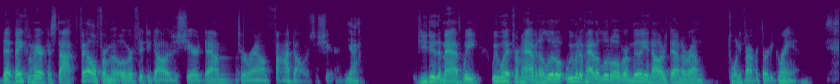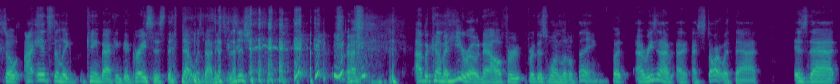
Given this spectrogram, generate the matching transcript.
that Bank of America stock fell from over fifty dollars a share down to around five dollars a share. Yeah. If you do the math, we we went from having a little, we would have had a little over a million dollars down to around 25 or 30 grand. So I instantly came back in good graces that that was not his position. right? I become a hero now for for this one little thing. But a reason I, I, I start with that is that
